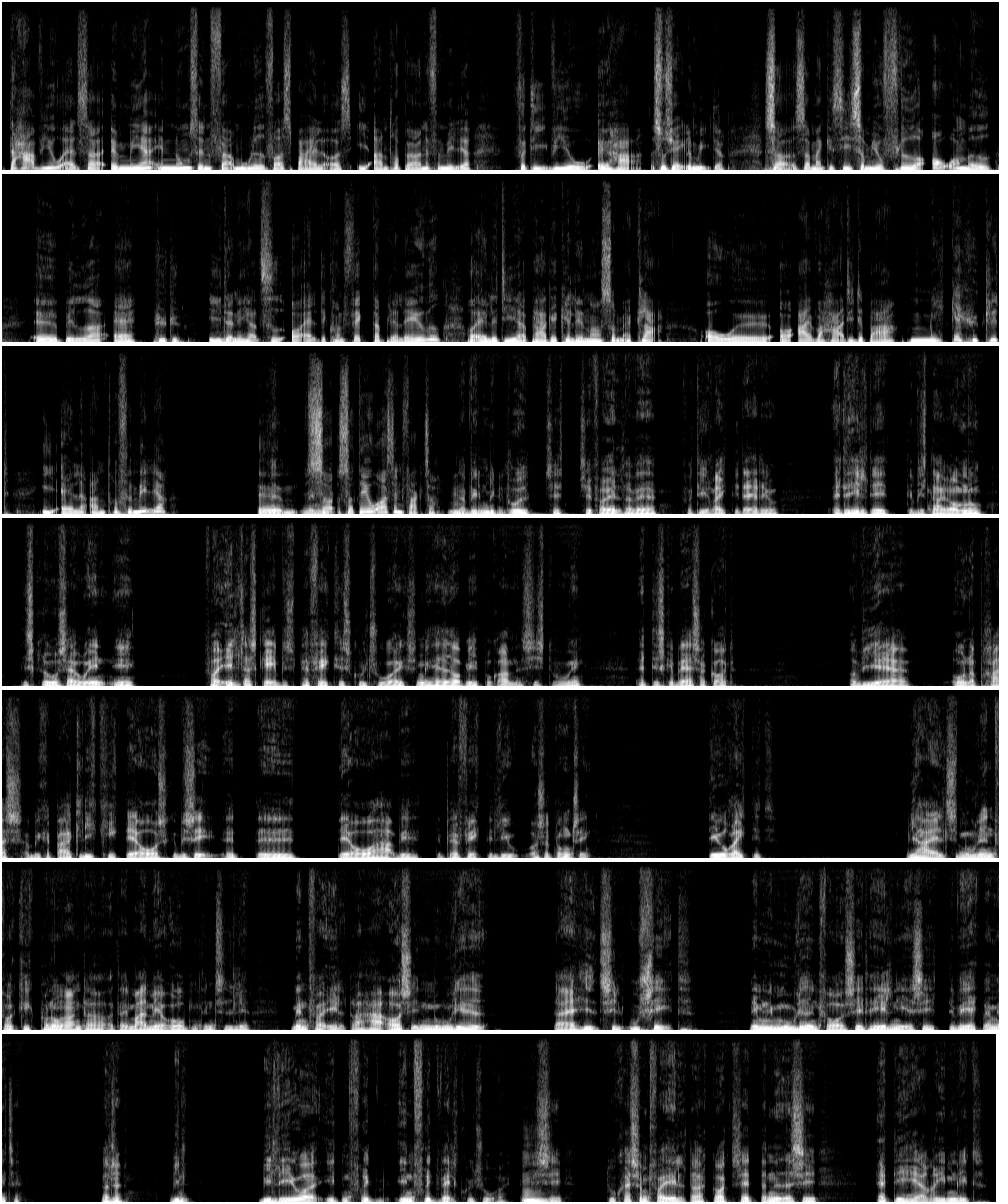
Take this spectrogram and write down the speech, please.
der har vi jo altså mere end nogensinde før mulighed for at spejle os i andre børnefamilier, fordi vi jo øh, har sociale medier. Så, så man kan sige, som jo flyder over med øh, billeder af hygge i mm. denne her tid, og alt det konfekt, der bliver lavet, og alle de her pakkekalendere, som er klar. Og, øh, og ej, hvor har de det bare mega hyggeligt i alle andre familier. Men- Øhm, men- så, så det er jo også en faktor. Mm. Der vil mit bud til, til forældre være, fordi rigtigt er det jo, at det hele det, det, vi snakker om nu, det skriver sig jo ind i forældreskabets perfekthedskultur, ikke, som vi havde oppe i programmet sidste uge. Ikke? At det skal være så godt, og vi er under pres, og vi kan bare lige kigge derover, så kan vi se, at øh, derover har vi det perfekte liv og sådan nogle ting. Det er jo rigtigt. Vi har altid muligheden for at kigge på nogle andre, og der er meget mere åbent end tidligere. Men forældre har også en mulighed, der er hidtil uset, nemlig muligheden for at sætte hælen i og sige, det vil jeg ikke være med til. Altså, vi, vi lever i, den frit, en frit valgkultur. Det vil Mm. sige, du kan som forældre godt sætte dig ned og sige, er det her rimeligt?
